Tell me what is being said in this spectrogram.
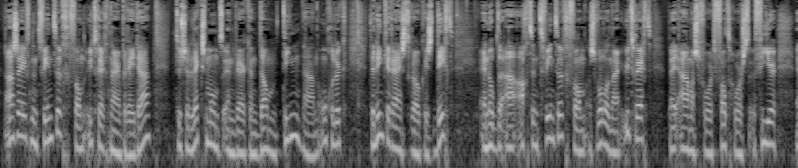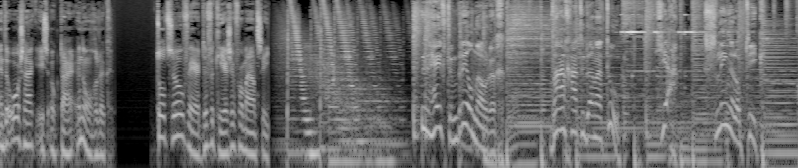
A27 van Utrecht naar Breda tussen Lexmond en Werkendam 10 na een ongeluk. De linkerrijstrook is dicht. En op de A28 van Zwolle naar Utrecht bij Amersfoort-Vathorst 4. En de oorzaak is ook daar een ongeluk. Tot zover de verkeersinformatie. U heeft een bril nodig. Waar gaat u dan naartoe? Ja, slingeroptiek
